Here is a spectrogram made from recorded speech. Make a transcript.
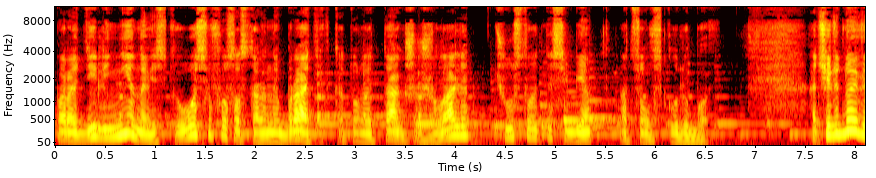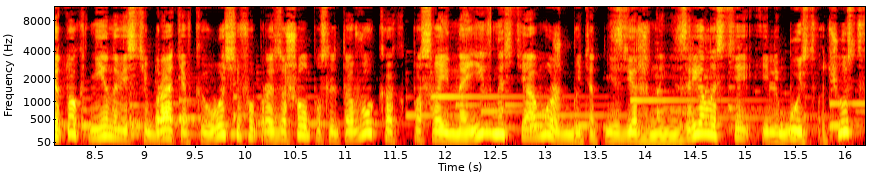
породили ненависть к Иосифу со стороны братьев, которые также желали чувствовать на себе отцовскую любовь. Очередной виток ненависти братьев к Иосифу произошел после того, как по своей наивности, а может быть от несдержанной незрелости или буйства чувств,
